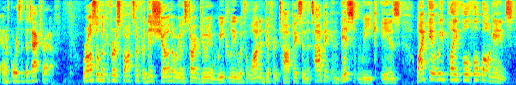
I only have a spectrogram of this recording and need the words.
And of course it's a tax write-off we're also looking for a sponsor for this show that we're going to start doing weekly with a lot of different topics. And the topic this week is why can't we play full football games?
